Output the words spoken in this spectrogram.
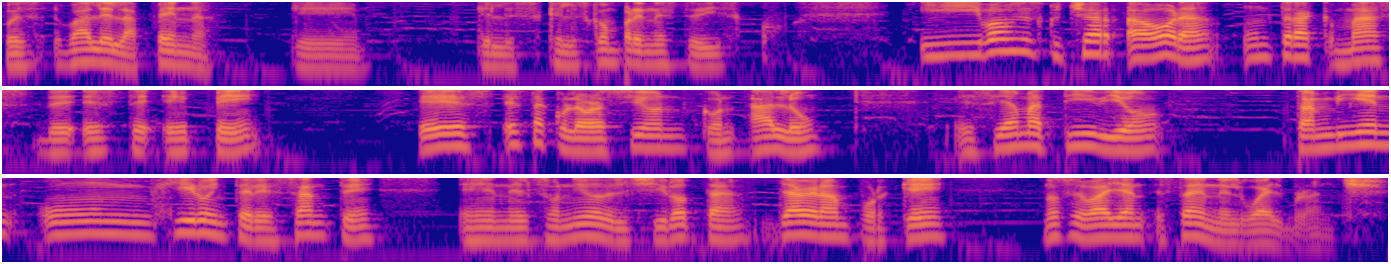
pues vale la pena que, que les, que les compren este disco. Y vamos a escuchar ahora un track más de este EP. Es esta colaboración con Halo. eh, se llama Tibio. También un giro interesante en el sonido del Shirota. Ya verán por qué. No se vayan, está en el Wild Branch.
